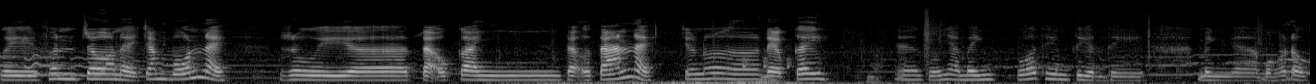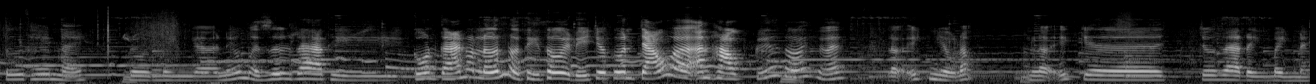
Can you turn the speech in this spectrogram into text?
về phân cho này chăm bón này rồi ờ, tạo cành tạo tán này cho nó đẹp cây ờ, của nhà mình. Có thêm tiền thì mình ờ, bỏ đầu tư thêm này. Rồi mình nếu mà dư ra thì con cái nó lớn rồi thì thôi để cho con cháu ăn học cứ thôi đấy. lợi ích nhiều lắm. Lợi ích cho gia đình mình này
